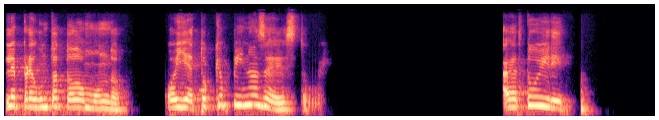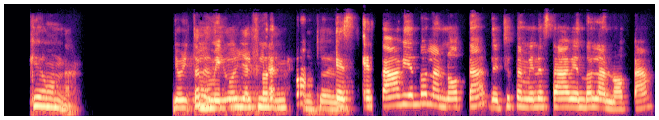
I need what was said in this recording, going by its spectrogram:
le pregunto a todo mundo, oye, ¿tú qué opinas de esto, güey? A ver, tú, Irit, ¿qué onda? Y ahorita les digo y al final estaba viendo la nota, de hecho también estaba viendo la nota,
